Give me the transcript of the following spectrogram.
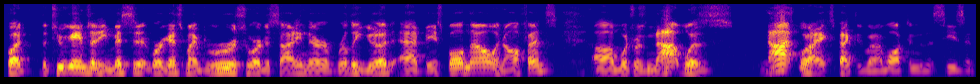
but the two games that he missed it were against my Brewers, who are deciding they're really good at baseball now in offense, um, which was not was not what I expected when I walked into the season.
